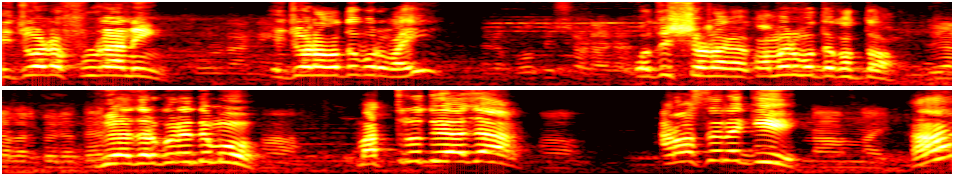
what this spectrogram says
এই জোড়াটা ফুল রানিং। এই জোড়া কত পড়ো ভাই? পঁচিশশো টাকা। কমের মধ্যে কত? দুই হাজার করে দেবো হ্যাঁ। মাত্র দুই হাজার? হ্যাঁ। আর আছে নাকি? হ্যাঁ?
